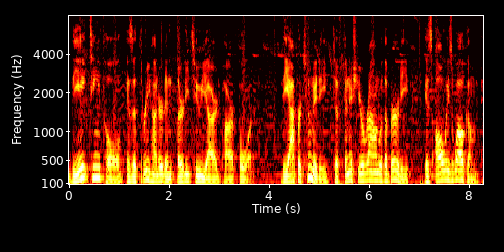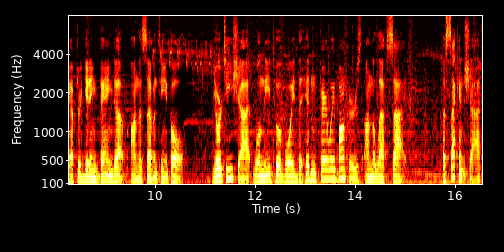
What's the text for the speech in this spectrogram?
The 18th hole is a 332 yard par 4. The opportunity to finish your round with a birdie is always welcome after getting banged up on the 17th hole. Your tee shot will need to avoid the hidden fairway bunkers on the left side. A second shot,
